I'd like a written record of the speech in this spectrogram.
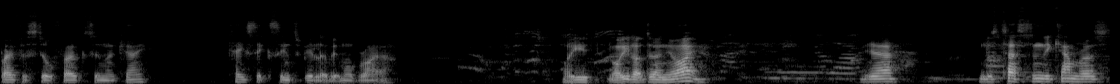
Both are still focusing okay. K6 seems to be a little bit more brighter. What are you what are you lot doing, you alright? Yeah. I'm just testing the cameras.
